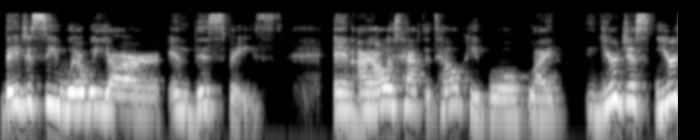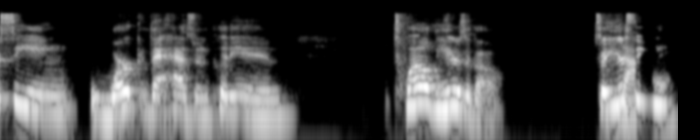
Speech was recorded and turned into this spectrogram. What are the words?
They just see where we are in this space. And mm-hmm. I always have to tell people like you're just you're seeing work that has been put in 12 years ago. So you're exactly. seeing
